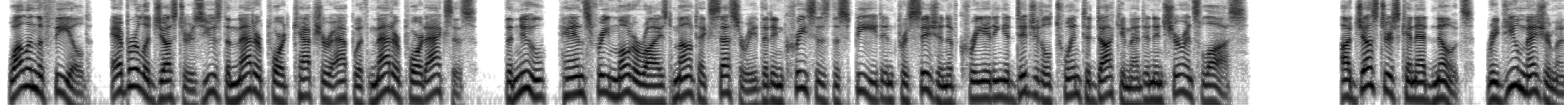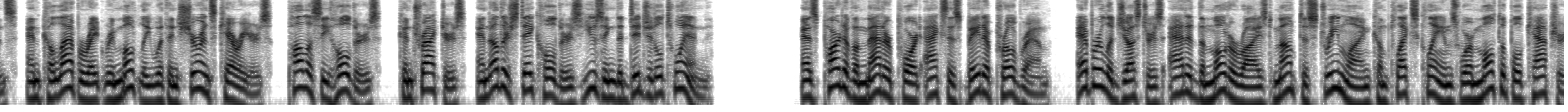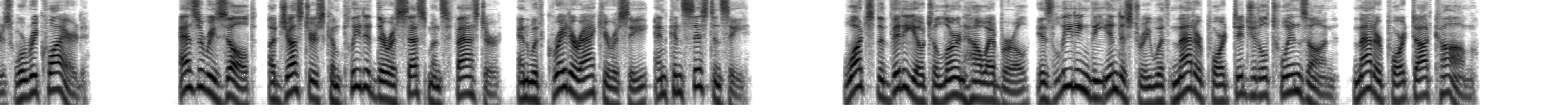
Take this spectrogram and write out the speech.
While in the field, Eberl adjusters use the Matterport Capture app with Matterport Axis, the new, hands free motorized mount accessory that increases the speed and precision of creating a digital twin to document an insurance loss. Adjusters can add notes, review measurements, and collaborate remotely with insurance carriers, policyholders, contractors, and other stakeholders using the digital twin. As part of a Matterport Axis beta program, Eberl adjusters added the motorized mount to streamline complex claims where multiple captures were required. As a result, adjusters completed their assessments faster and with greater accuracy and consistency. Watch the video to learn how Eberl is leading the industry with Matterport digital twins on matterport.com.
